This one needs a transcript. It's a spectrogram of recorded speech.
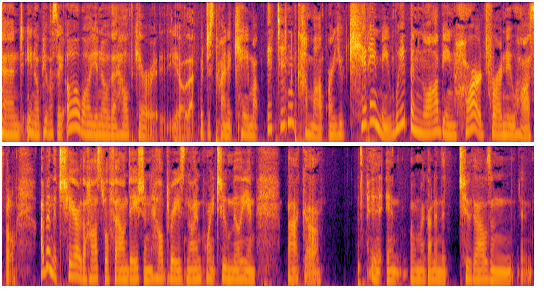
And you know, people say, "Oh, well, you know, the healthcare, you know, that just kind of came up." It didn't come up. Are you kidding me? We've been lobbying hard for a new hospital. I've been the chair of the hospital foundation, helped raise 9.2 million back. Uh, in, in oh my god in the 2000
